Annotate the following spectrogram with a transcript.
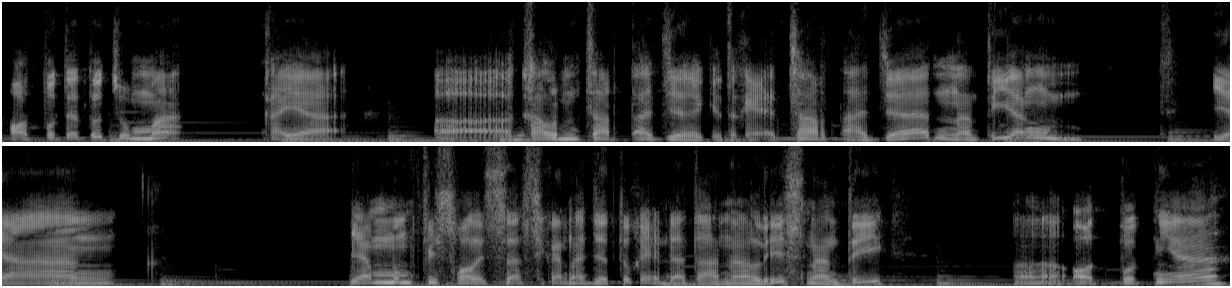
outputnya tuh cuma kayak uh, column chart aja gitu. Kayak chart aja nanti yang yang yang memvisualisasikan aja tuh kayak data analis nanti uh, outputnya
